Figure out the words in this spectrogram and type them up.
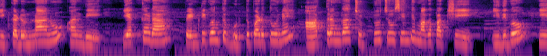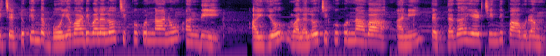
ఇక్కడున్నాను అంది. ఎక్కడ? పెంటిగొంతు గుర్తుపడుతూనే ఆత్రంగా చుట్టూ చూసింది మగపక్షి. ఇదిగో ఈ చెట్టు కింద బోయవాడి వలలో చిక్కుకున్నాను అంది. అయ్యో వలలో చిక్కుకున్నావా? అని పెద్దగా ఏడ్చింది పావురం.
